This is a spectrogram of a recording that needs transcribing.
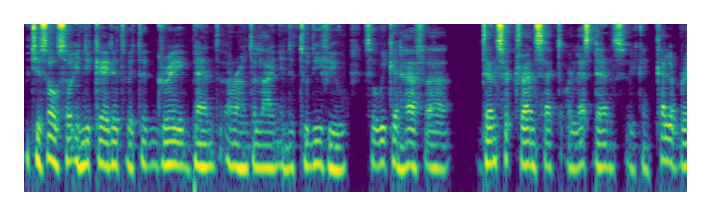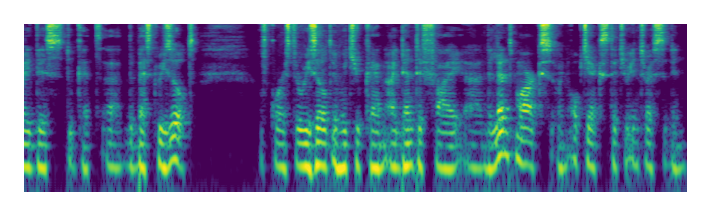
which is also indicated with the gray band around the line in the 2D view. So we can have a denser transect or less dense, so you can calibrate this to get uh, the best result. Of course, the result in which you can identify uh, the landmarks or objects that you're interested in.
